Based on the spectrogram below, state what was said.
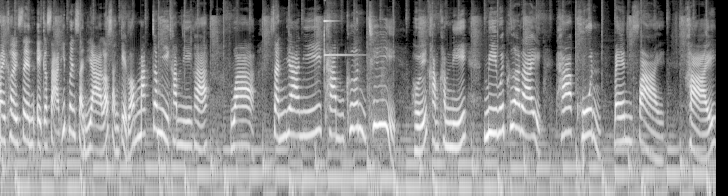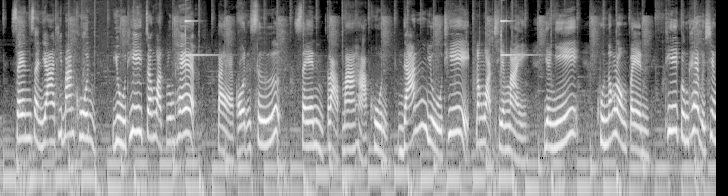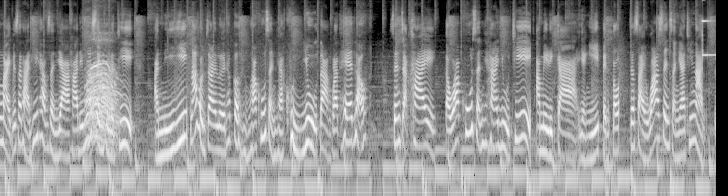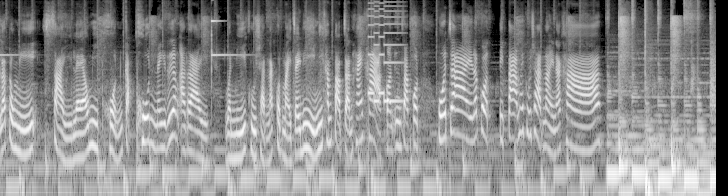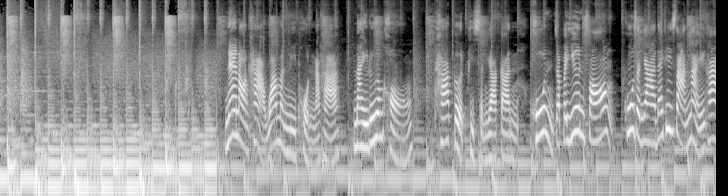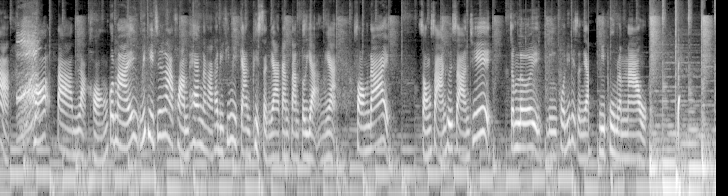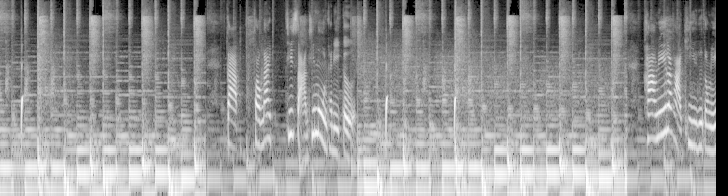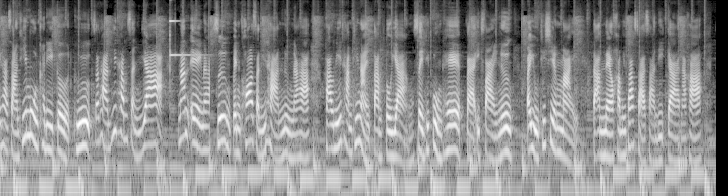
ใครเคยเซ็นเอกสารที่เป็นสัญญาแล้วสังเกตว่ามักจะมีคำนี้คะว่าสัญญานี้ทำขึ้นที่ เฮ้ยคำคำนี้ มีไว้เพื่ออะไร ถ้าคุณเป็นฝ่าย ขายเซ็นสัญญาที่บ้านคุณ อยู่ที่จังหวัดกรุงเทพ แต่คนซื้อเซ็นกลับมาหาคุณ ดันอยู่ที่จังหวัดเชียงใหม่ อย่างนี้คุณต้องลงเป็น ที่กรุงเทพหรือเชียงใหม่เป็นสถานที่ทำสัญญาคะในเมื่อเซ็นคนละที่ อันนี้ยิ่งน่าสนใจเลยถ้าเกิดถึงว่าคู่สัญญาคุณอยู่ต่างประเทศแล้วเซ็นจากใครแต่ว่าคู่สัญญาอยู่ที่อเมริกาอย่างนี้เป็นต้นจะใส่ว่าเซ็นสัญญาที่ไหน และตรงนี้ใส่แล้วมีผลกับคุณในเรื่องอะไร วันนี้ครูฉันนักกฎหมายใจดี มีคำตอบจันให้ค่ะ ก่อนอื่นฝากกดหัวใจและกดติดตามให้ครูฉันหน่อยนะคะ แน่นอนค่ะว่ามันมีผลนะคะ ในเรื่องของถ้าเกิดผิดสัญญากัน คุณจะไปยื่นฟ้องคู่สัญญาได้ที่ศาลไหนค่ะ เพราะตามหลักของกฎหมายวิธีพิจารณาความแพ่งนะคะ คดีที่มีการผิดสัญญากันตามตัวอย่างเนี่ยฟ้องได้สองศาลคือศาลที่จำเลยหรือคนที่ผิดสัญญา มีภูมิลำเนากับฟ้องได้ ที่ศาลที่มูลคดีเกิด คราวนี้ล่ะค่ะคีย์คือตรงนี้ค่ะสารที่มูลคดีเกิดคือสถานที่ทำสัญญานั่นเองนะคะ ซึ่งเป็นข้อสันนิษฐานหนึ่งนะคะ คราวนี้ทำที่ไหนตามตัวอย่างเซ็นที่กรุงเทพ แต่อีกฝ่ายหนึ่งไปอยู่ที่เชียงใหม่ ตามแนวคำพิพากษาสารดีกานะคะ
